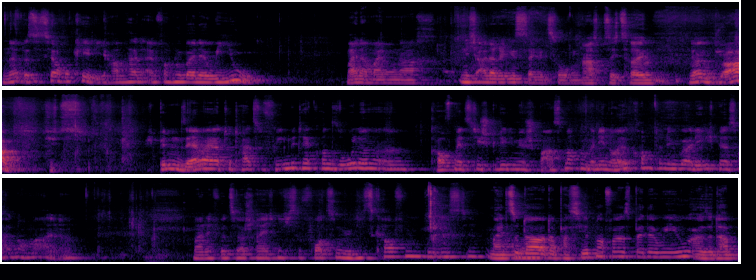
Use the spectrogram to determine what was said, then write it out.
Ne, das ist ja auch okay. Die haben halt einfach nur bei der Wii U, meiner Meinung nach, nicht alle Register gezogen. Ah, Das muss ich zeigen. Ja, ja ich, ich bin selber ja total zufrieden mit der Konsole. Kaufe mir jetzt die Spiele, die mir Spaß machen. Wenn die neue kommt, dann überlege ich mir das halt nochmal. Ne? Ich meine, ich würde es wahrscheinlich nicht sofort zum Release kaufen, die nächste. Meinst du, da, da passiert noch was bei der Wii U? Also da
